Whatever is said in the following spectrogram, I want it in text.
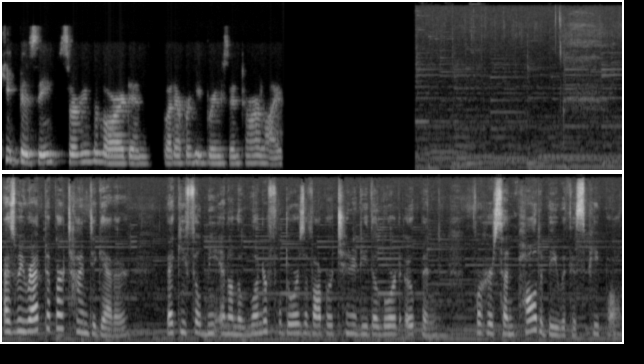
keep busy serving the Lord and whatever He brings into our life. As we wrapped up our time together, Becky filled me in on the wonderful doors of opportunity the Lord opened for her son Paul to be with his people.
